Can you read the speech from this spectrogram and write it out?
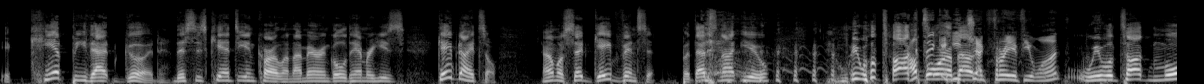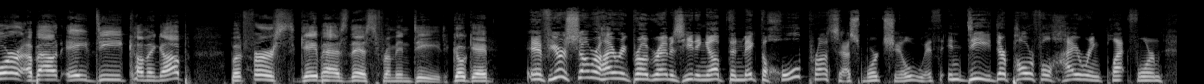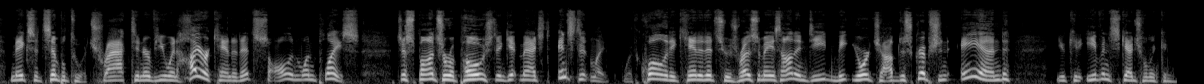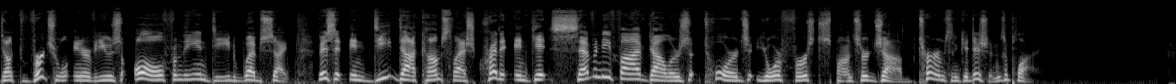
It can't be that good. This is Canty and Carlin. I'm Aaron Goldhammer. He's Gabe Neitzel. I almost said Gabe Vincent, but that's not you. we will talk I'll take more a about check three if you want. we will talk more about AD coming up. But first, Gabe has this from Indeed. Go, Gabe. If your summer hiring program is heating up, then make the whole process more chill with Indeed. Their powerful hiring platform makes it simple to attract, interview, and hire candidates all in one place. Just sponsor a post and get matched instantly with quality candidates whose resumes on Indeed meet your job description. And you can even schedule and conduct virtual interviews all from the Indeed website. Visit Indeed.com slash credit and get $75 towards your first sponsored job. Terms and conditions apply.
